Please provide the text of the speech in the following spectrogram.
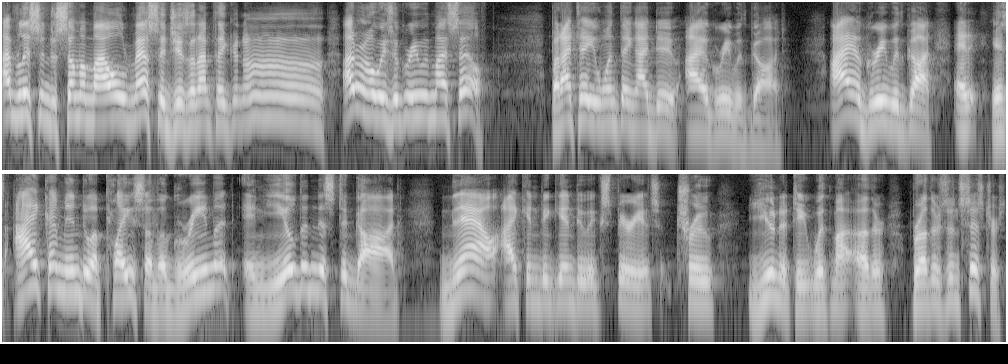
I've listened to some of my old messages and I'm thinking, oh, I don't always agree with myself. But I tell you one thing I do I agree with God. I agree with God. And as I come into a place of agreement and yieldedness to God, now I can begin to experience true unity with my other brothers and sisters.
